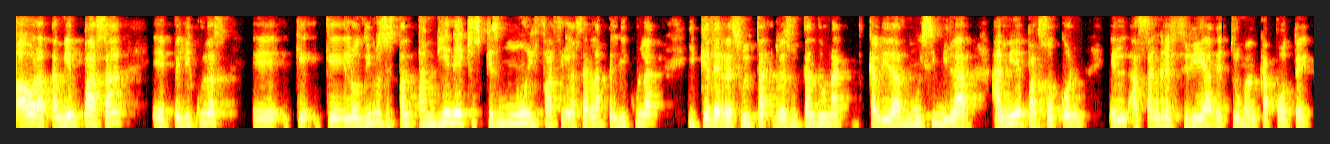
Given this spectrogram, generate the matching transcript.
Ahora, también pasa eh, películas eh, que, los libros están tan bien hechos que es muy fácil hacer la película y que de resulta, resultan de una calidad muy similar. A mí me pasó con el A Sangre Fría de Truman Capote,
